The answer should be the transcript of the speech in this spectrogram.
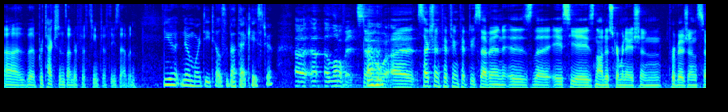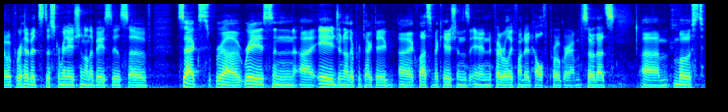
uh, the protections under 1557. You know more details about that case, Joe? Uh, a, a, little bit. So, -huh. Uh, Section 1557 is the ACA's non discrimination provision. So, it prohibits discrimination on the basis of sex, uh, race, and uh, age, and other protected classifications in federally funded health programs. So, that's um, most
